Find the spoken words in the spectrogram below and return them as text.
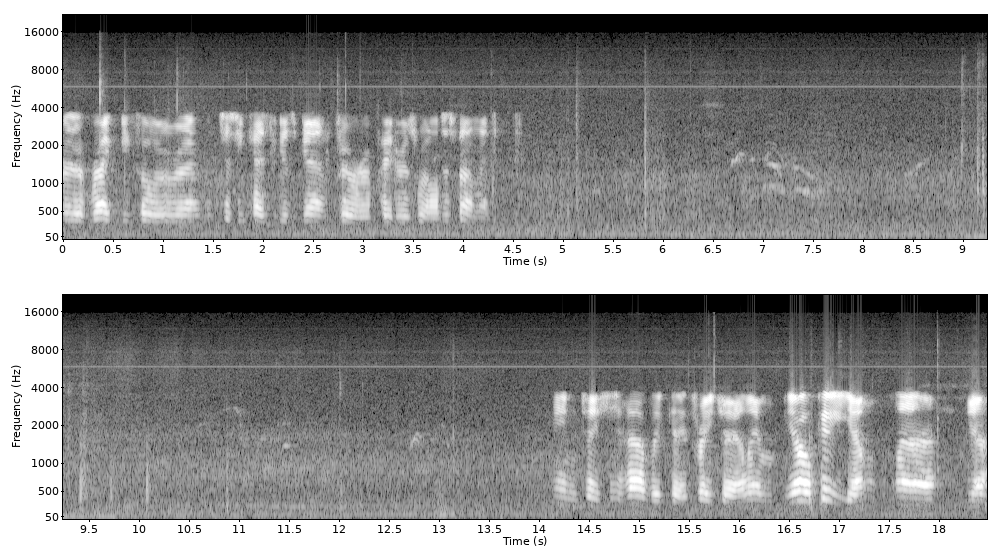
A break before, uh, just in case it gets going for Peter as well. Just one minute. NTC Harvard K3JLM. Yeah, okay, yeah. Uh, yeah.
